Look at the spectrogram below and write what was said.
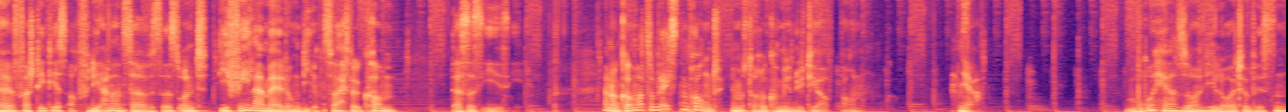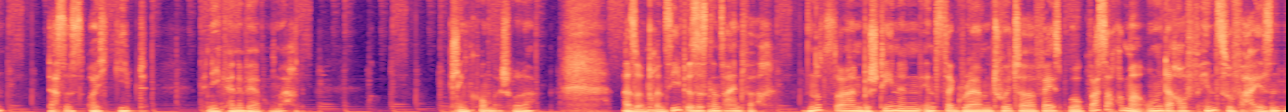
äh, versteht ihr es auch für die anderen Services und die Fehlermeldungen, die im Zweifel kommen, das ist easy. Ja, dann kommen wir zum nächsten Punkt. Ihr müsst eure Community aufbauen. Ja. Woher sollen die Leute wissen, dass es euch gibt? wenn ihr keine Werbung macht. Klingt komisch, oder? Also im Prinzip ist es ganz einfach. Nutzt euren bestehenden Instagram, Twitter, Facebook, was auch immer, um darauf hinzuweisen,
